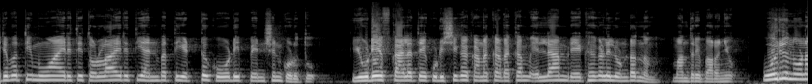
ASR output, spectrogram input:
ഇരുപത്തി മൂവായിരത്തി തൊള്ളായിരത്തി അൻപത്തി എട്ട് കോടി പെൻഷൻ കൊടുത്തു. യു ഡി എഫ് കാലത്തെ കുടിശ്ശിക കണക്കടക്കം എല്ലാം രേഖകളിലുണ്ടെന്നും മന്ത്രി പറഞ്ഞു. ഒരു നുണ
